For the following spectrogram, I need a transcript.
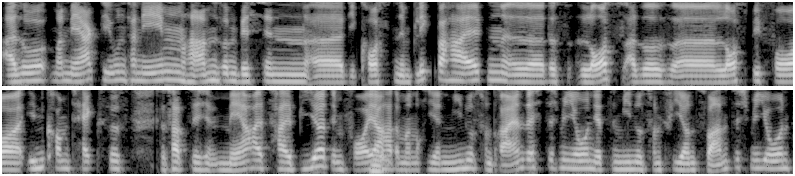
Also man merkt, die Unternehmen haben so ein bisschen äh, die Kosten im Blick behalten. Äh, das Loss, also das, äh, Loss before Income Taxes, das hat sich mehr als halbiert. Im Vorjahr ja. hatte man noch hier ein Minus von 63 Millionen, jetzt ein Minus von 24 Millionen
